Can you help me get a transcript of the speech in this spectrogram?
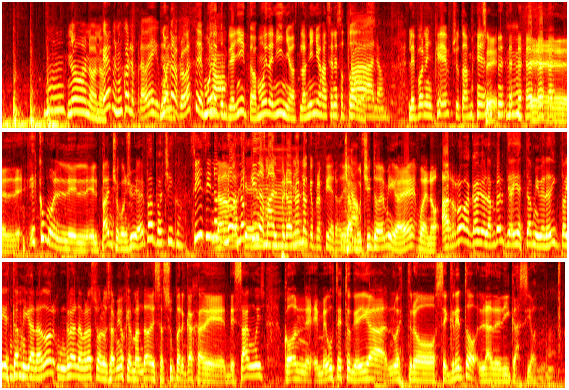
No, No, no. Creo que nunca lo probé igual. ¿Nunca lo probaste? Es muy de cumpleañitos, muy de niños. Los niños hacen eso todos. Claro. Le ponen ketchup también. Sí. Eh, es como el, el- el pancho con lluvia de papa, chicos. sí, sí, no, no, no que- queda mal, pero no es lo que prefiero. digamos. Chambuchito de miga, ¿eh? Bueno, arroba Cabio Lamberti, ahí está mi veredicto, ahí está mi ganador. Un gran abrazo a los amigos que han mandado esa super caja de, de sándwich con, eh, me gusta esto que diga nuestro secreto, la dedicación.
